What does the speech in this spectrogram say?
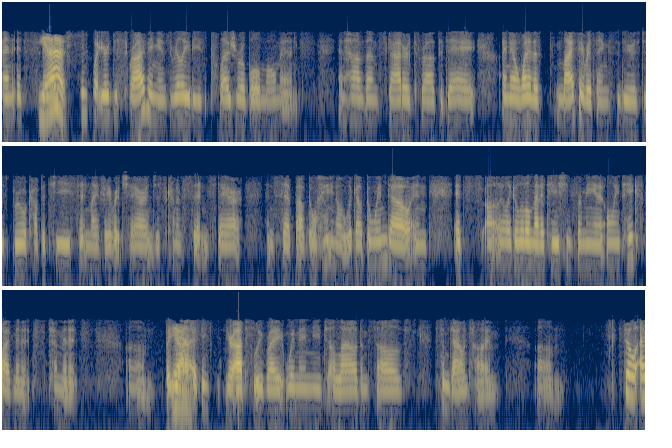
And it's yes. And what you're describing is really these pleasurable moments and have them scattered throughout the day. I know one of the my favorite things to do is just brew a cup of tea, sit in my favorite chair, and just kind of sit and stare and sip out the you know look out the window, and it's uh, like a little meditation for me, and it only takes five minutes, ten minutes. Um, but yeah. yeah, I think you're absolutely right. Women need to allow themselves some downtime. Um, so I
